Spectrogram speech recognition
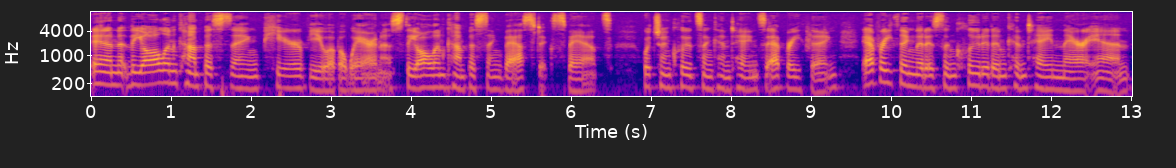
in the all encompassing pure view of awareness, the all encompassing vast expanse, which includes and contains everything, everything that is included and contained therein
